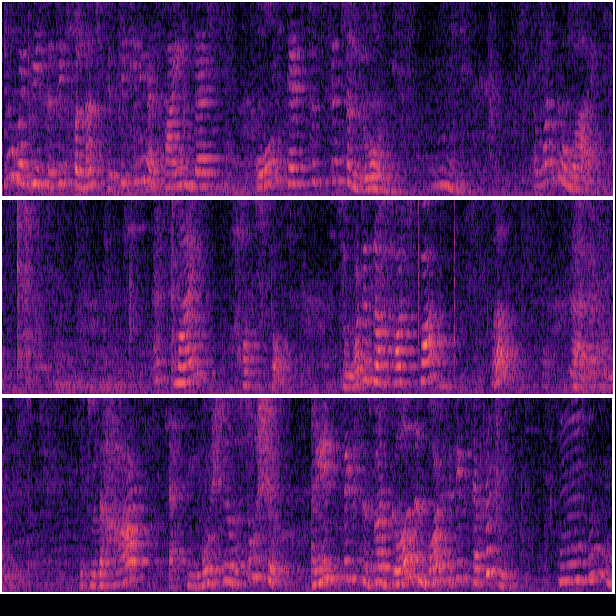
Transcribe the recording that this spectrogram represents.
You know, when we're sitting for lunch, typically I find that Om tends to sit alone. Hmm. I wonder why. That's my hotspot. So what is a hotspot? Face. It's with the heart, that's the emotional, the social. Grade 6 has got girls and boys sitting separately. Mm-hmm.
